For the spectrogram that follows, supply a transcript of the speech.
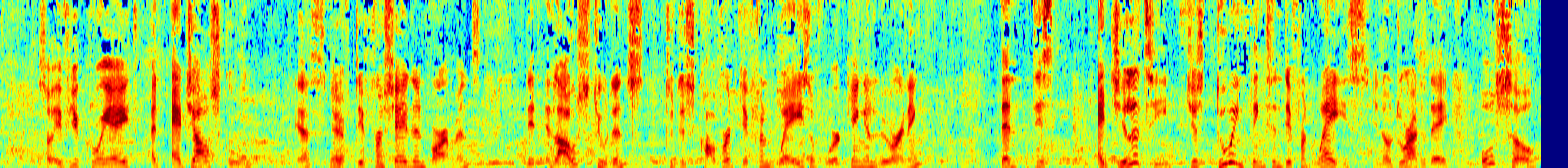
So if you create an agile school, yes, Yeah. with differentiated environments that allows students to discover different ways of working and learning, then this agility, just doing things in different ways, you know, throughout the day, also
